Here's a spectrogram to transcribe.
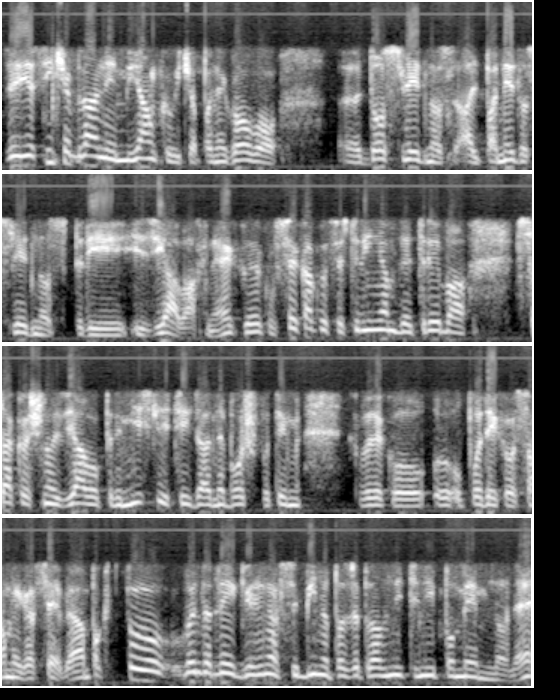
Zdaj, jaz ničem branim Jankoviča pa njegovo doslednost ali pa nedoslednost pri izjavah. Ne? Vsekako se strinjam, da je treba vsakršno izjavo premisliti, da ne boš potem oporekal samega sebe. Ampak to vendarle, glede na vsebino, pa zapravo niti ni pomembno. Ne?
